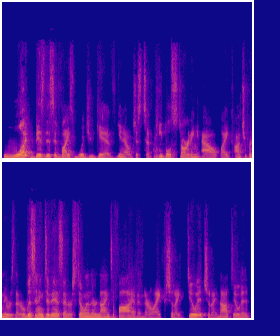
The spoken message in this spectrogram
What business advice would you give, you know, just to people starting out, like entrepreneurs that are listening to this, that are still in their nine to five and they're like, should I do it? Should I not do it?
